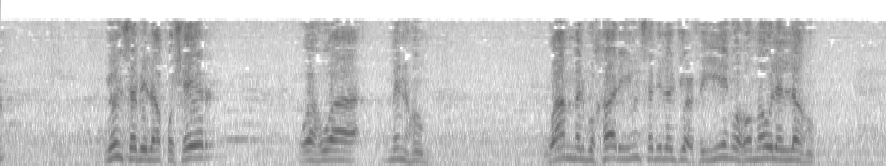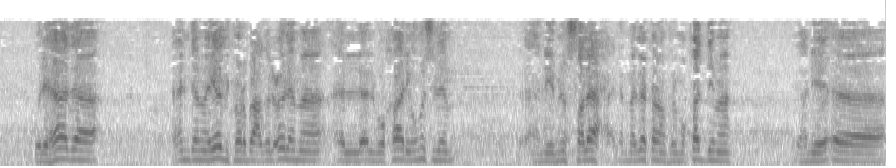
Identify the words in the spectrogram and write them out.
آه، ينسب إلى قشير وهو منهم. وأما البخاري ينسب إلى الجعفيين وهو مولى لهم. ولهذا عندما يذكر بعض العلماء البخاري ومسلم يعني ابن الصلاح لما ذكرهم في المقدمة يعني آه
